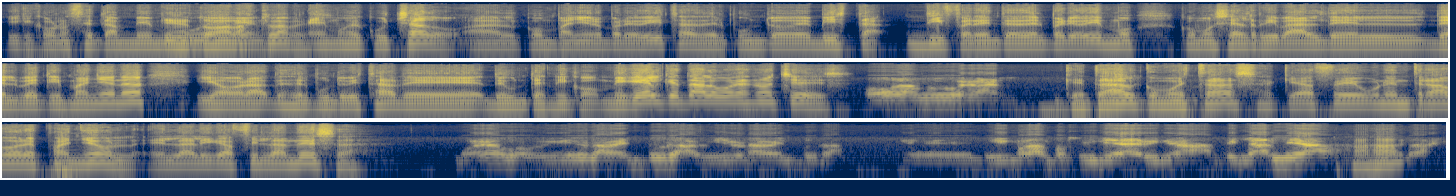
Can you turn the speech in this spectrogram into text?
y que conoce también Tiene muy todas bien. las claves. Hemos escuchado al compañero periodista desde el punto de vista diferente del periodismo, como es el rival del, del Betis mañana, y ahora desde el punto de vista de, de un técnico. Miguel, ¿qué tal? Buenas noches. Hola, muy buenas. ¿Qué tal? ¿Cómo estás? ¿Qué hace un entrenador español en la liga finlandesa? Bueno, pues vivir una aventura, vivir una aventura. Eh, tuvimos la posibilidad de venir a Finlandia, Ajá. la verdad es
